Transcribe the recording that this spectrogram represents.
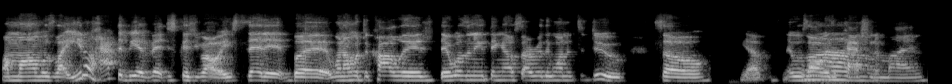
My mom was like, you don't have to be a vet just because you've always said it. But when I went to college, there wasn't anything else I really wanted to do. So yep, it was wow. always a passion of mine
